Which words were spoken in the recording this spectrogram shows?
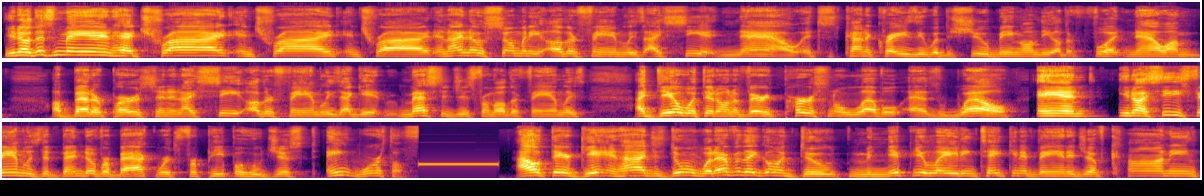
you know, this man had tried and tried and tried, and I know so many other families. I see it now. It's kind of crazy with the shoe being on the other foot. Now I'm a better person, and I see other families. I get messages from other families. I deal with it on a very personal level as well. And, you know, I see these families that bend over backwards for people who just ain't worth a f- out there getting high, just doing whatever they're going to do, manipulating, taking advantage of, conning,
